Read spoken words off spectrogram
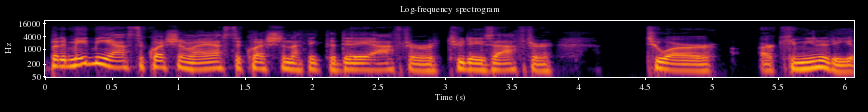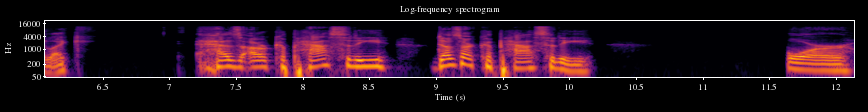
But it made me ask the question and i asked the question i think the day after or two days after to our our community like has our capacity does our capacity for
